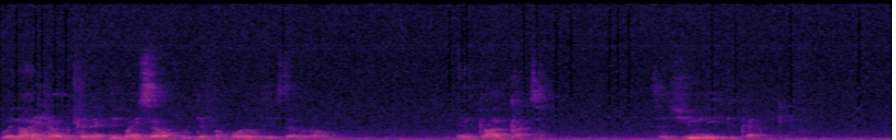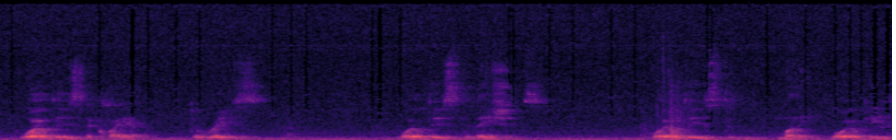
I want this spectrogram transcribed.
when I have connected myself with different loyalties that are wrong. And God cuts them. Says you need to cut them. Loyalties to clan, to race, loyalties to nations, loyalties money, loyalties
